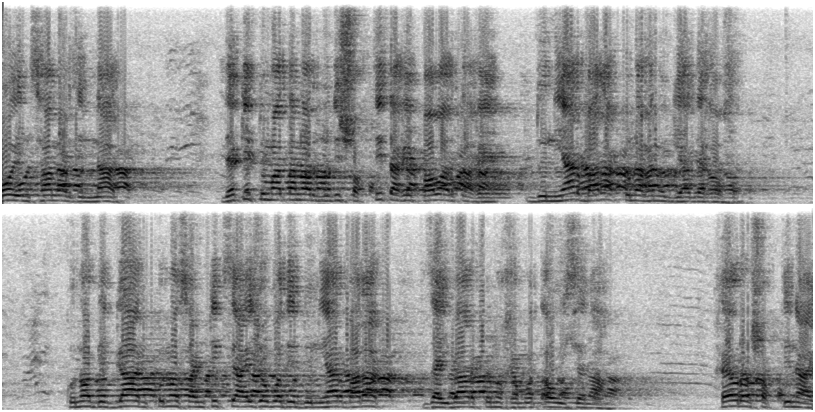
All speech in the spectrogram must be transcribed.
ও ইনসান আর জিন্নাত, দেখি তোমার তানোর যদি শক্তি থাকে পাওয়ার থাকে, দুনিয়ার বারা কোনখানো গিয়া দেখা উচিত কোনো বিজ্ঞান, কোনো সাইন্টিক্সে আইজ অবধি দুনিয়ার বারাক যাইবার কোনো ক্ষমতা হইছে না। সেওর শক্তি নাই,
